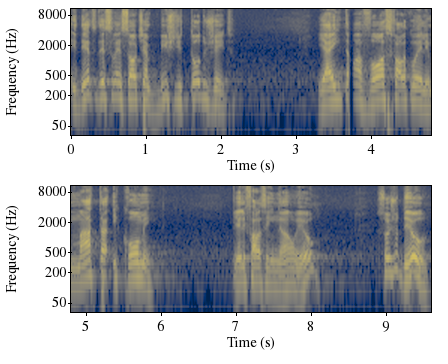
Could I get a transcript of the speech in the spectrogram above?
e dentro desse lençol tinha bicho de todo jeito, e aí então a voz fala com ele: mata e come. E ele fala assim: não, eu sou judeu,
